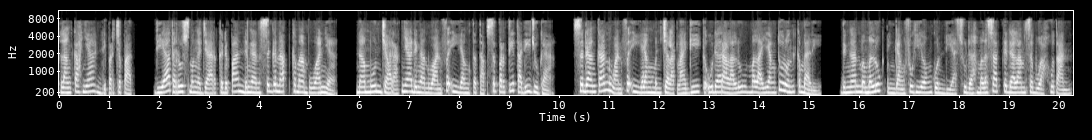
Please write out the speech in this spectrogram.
Langkahnya dipercepat. Dia terus mengejar ke depan dengan segenap kemampuannya. Namun jaraknya dengan Wan Fei yang tetap seperti tadi juga. Sedangkan Wan Fei yang mencelat lagi ke udara lalu melayang turun kembali. Dengan memeluk pinggang Fu Hiong Kun dia sudah melesat ke dalam sebuah hutan.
